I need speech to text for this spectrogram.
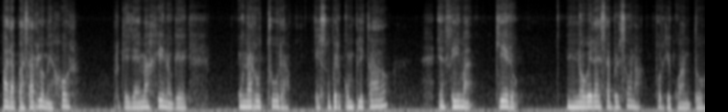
para pasarlo mejor. Porque ya imagino que una ruptura es súper complicado. Encima, quiero no ver a esa persona porque cuanto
